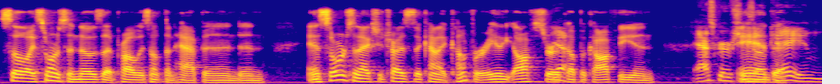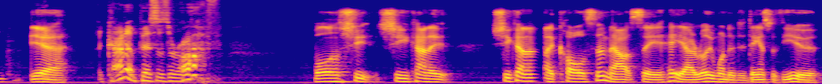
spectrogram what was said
so like Sorensen knows that probably something happened, and and Sorensen actually tries to kind of comfort. her. He offers her Yeah. a cup of coffee, and Ask her if she's And, uh, okay, and yeah, it kind of pisses her off. well, she she kind of she kind of calls him out, say, "Hey, I really wanted to dance with you,"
